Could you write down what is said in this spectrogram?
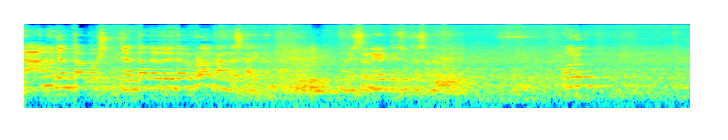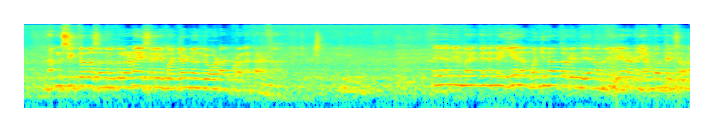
ನಾನು ಜನತಾ ಪಕ್ಷ, ಜನತಾ ದಳದಲ್ಲಿದ್ದಾಗಲೂ ಕೂಡ ಅವನು ಕಾಂಗ್ರೆಸ್ ಕಾರ್ಯಕರ್ತ. ಅವನ ಹೆಸರನ್ನು ಹೇಳ್ತೀನಿ ಸೂಕ್ತ ಸಂದರ್ಭದಲ್ಲಿ. ಅವರು, ನನಗೆ ಸಿಗ್ತದ ಸಂದರ್ಭದಲ್ಲಿ ಹಣ ಈ ಸರಿ ಮಂಜಣ್ಣನಿಗೆ ಓಟ್ ಕೊಡೋಣ ಕಾರಣ. ಅಯ್ಯೋ ನಿನ್ನ ಮನೆಗೆ ನನಗೆ ಏನು ಮಂಜುನಾಥ್ ಅವರಿಂದ ಏನು ಅಂದರೆ ಏನಣ್ಣ ಎಂಬತ್ತೈದು ಸಾವಿರ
